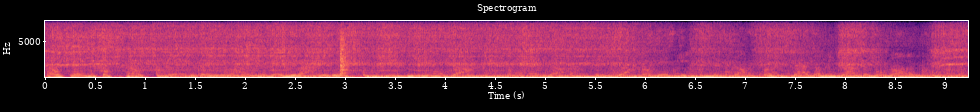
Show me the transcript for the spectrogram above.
Geld lenen kost geld. Dag van whisky, de dans van het Zuid-Afrikaanse voetbal.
